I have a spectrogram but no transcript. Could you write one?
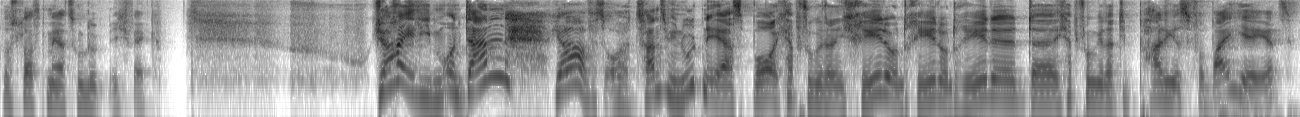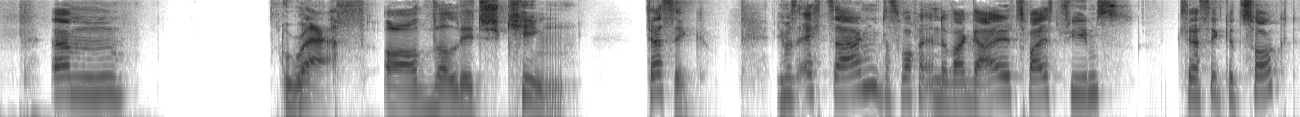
das läuft mir ja zum Glück nicht weg. Ja, ihr Lieben, und dann, ja, was, oh, 20 Minuten erst. Boah, ich habe schon gedacht, ich rede und rede und rede. Ich habe schon gedacht, die Party ist vorbei hier jetzt. Ähm, Wrath of the Lich King. Classic. Ich muss echt sagen, das Wochenende war geil. Zwei Streams, Classic gezockt.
